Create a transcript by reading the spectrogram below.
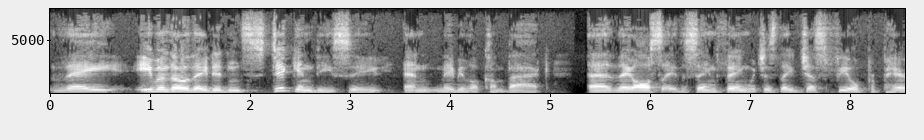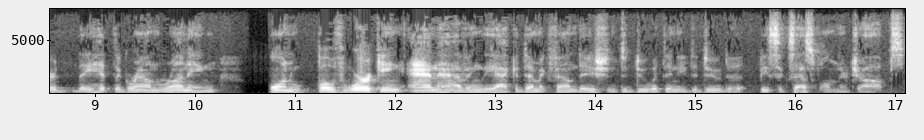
they, even though they didn't stick in DC, and maybe they'll come back, uh, they all say the same thing, which is they just feel prepared. They hit the ground running on both working and having the academic foundation to do what they need to do to be successful in their jobs.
